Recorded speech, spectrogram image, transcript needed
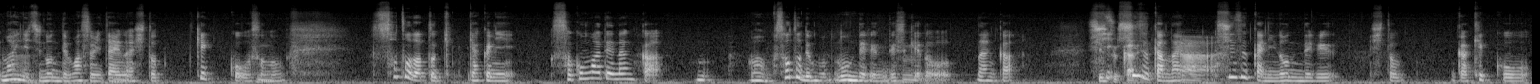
毎日飲んでますみたいな人、結構その、うん。外だと逆にそこまでなんか、んまあ、外でも飲んでるんですけど、なんかし静かに。静かな静かに飲んでる人が結構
